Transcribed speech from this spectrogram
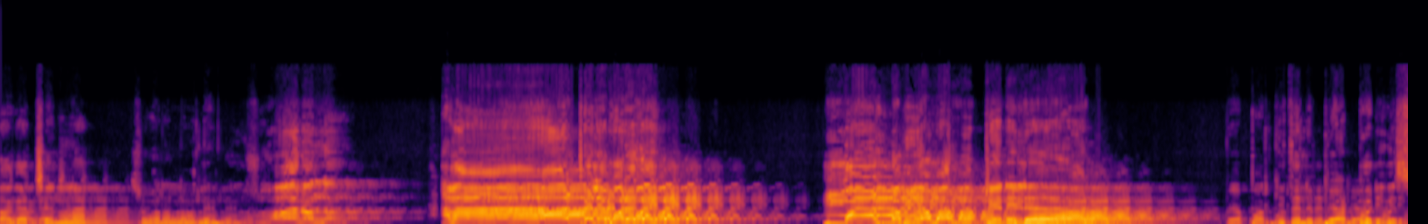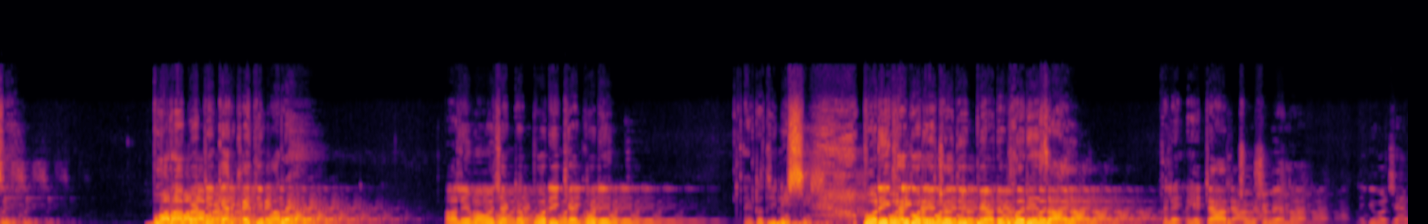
লাগাচ্ছেন না। বলেন। সুবহানাল্লাহ। আমার ঠেলে ভরে যায়। মায়ার নবী আমার মুখ টেনে ব্যাপার কি? তাহলে পেট ভরে গেছে। ভরা পেটে কার খাইতে পারে? আলিমা একটা পরীক্ষা করে। একটা জিনিস? পরীক্ষা করে যদি পেট ভরে যায় তাহলে এটা আর চুষবে না। নাকি বলছেন?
